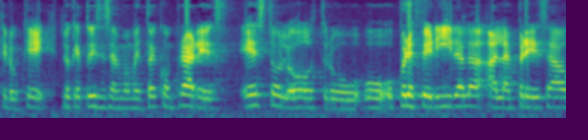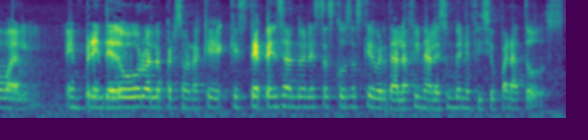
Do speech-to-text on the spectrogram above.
creo que lo que tú dices al momento de comprar es esto, lo otro, o, preferir a la, a la, empresa o al emprendedor o a la persona que, que, esté pensando en estas cosas que de verdad al final es un beneficio para todos.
